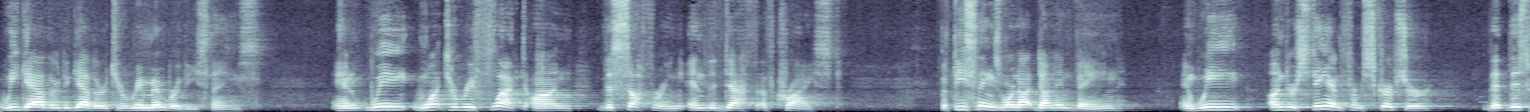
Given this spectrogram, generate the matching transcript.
we gather together to remember these things. And we want to reflect on the suffering and the death of Christ. But these things were not done in vain. And we understand from Scripture that this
